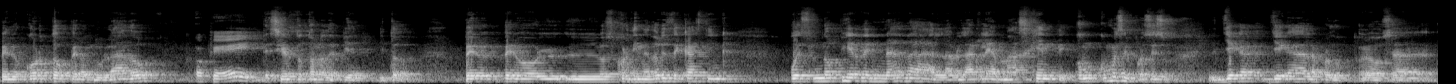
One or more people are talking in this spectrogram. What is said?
pelo corto pero ondulado, okay. de cierto tono de piel y todo. Pero, pero los coordinadores de casting pues no pierden nada al hablarle a más gente. ¿Cómo, cómo es el proceso? Llega, llega a la productora, o sea,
